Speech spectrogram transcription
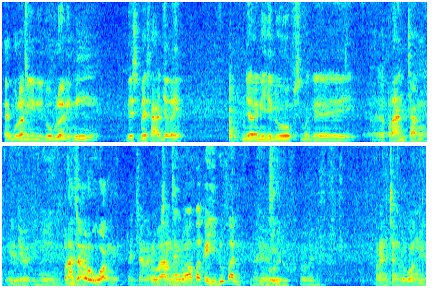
eh bulan ini dua bulan ini biasa-biasa aja lah ya. Menjalani hidup sebagai eh, perancang Iya. gitu. Perancang ruang ya. Rancang ruang. Rancang ruang apa kehidupan? Ayo. Waduh. Oh, perancang ruang ya.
